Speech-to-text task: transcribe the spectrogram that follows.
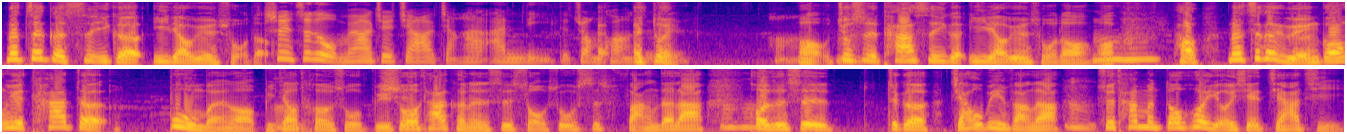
那这个是一个医疗院所的，所以这个我们要就教讲他的案例的状况。哎、对，哦，就是他是一个医疗院所的哦。哦、嗯，好，那这个员工因为他的部门哦比较特殊，嗯、比如说他可能是手术室房的啦，或者是这个加护病房的啦，嗯、所以他们都会有一些加急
